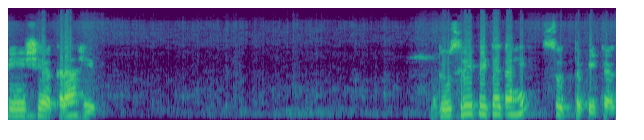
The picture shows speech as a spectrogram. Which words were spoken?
तीनशे अकरा आहेत. दुसरे पीठक आहे सुत्त पीठक.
